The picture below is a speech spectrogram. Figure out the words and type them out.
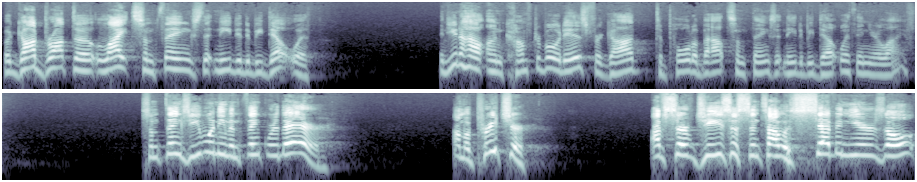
but God brought to light some things that needed to be dealt with. And you know how uncomfortable it is for God to pull about some things that need to be dealt with in your life? Some things you wouldn't even think were there. I'm a preacher. I've served Jesus since I was seven years old.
